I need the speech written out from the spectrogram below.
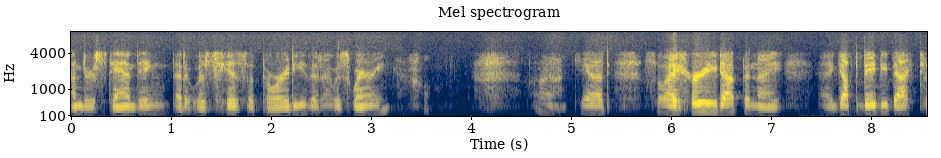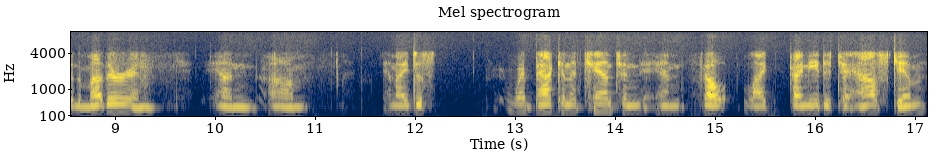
understanding that it was his authority that I was wearing. oh, God. So I hurried up and I, I got the baby back to the mother and and um, and I just went back in the tent and, and felt like I needed to ask him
